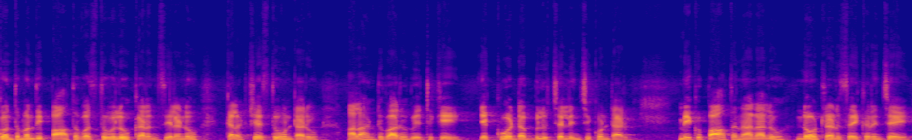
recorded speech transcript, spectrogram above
కొంతమంది పాత వస్తువులు కరెన్సీలను కలెక్ట్ చేస్తూ ఉంటారు. అలాంటి వారు వీటికి ఎక్కువ డబ్బులు చెల్లించుకుంటారు. మీకు పాత నాణాలు నోట్లను సేకరించే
